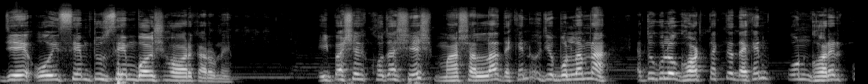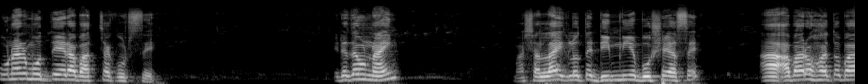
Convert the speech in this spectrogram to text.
যে ওই সেম টু সেম বয়স হওয়ার কারণে। এই পাশের খোঁজা শেষ মাশাল্লাহ দেখেন, ওই যে বললাম না, এতগুলো ঘর থাকতে দেখেন কোন ঘরের কোনার মধ্যে এরা বাচ্চা করছে। এটা এটাতেও নাই মাশাল্লাহ এগুলোতে ডিম নিয়ে বসে আছে। আবারও হয়তো বা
